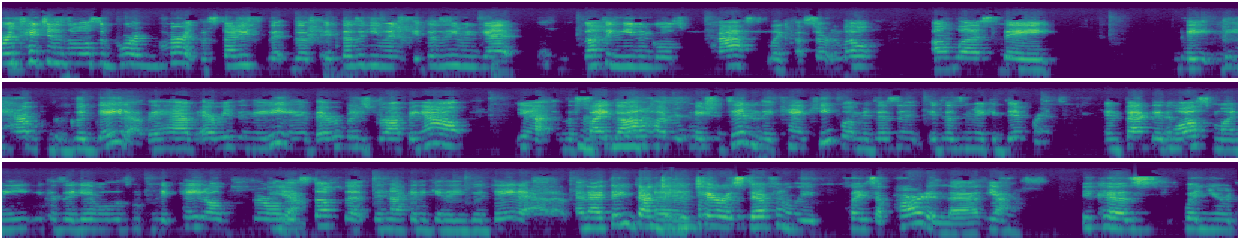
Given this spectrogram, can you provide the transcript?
retention is the most important part. The studies that the, it doesn't even it doesn't even get nothing even goes past like a certain level unless they they they have the good data. They have everything they need. And if everybody's dropping out, yeah, the site got 100 patients in and they can't keep them. It doesn't it doesn't make a difference. In fact, they lost money because they gave all this they paid all for all Yeah. this stuff that they're not going to get any good data out of. and I think Dr. And- Gutierrez definitely plays a part in that Yes. because when you're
